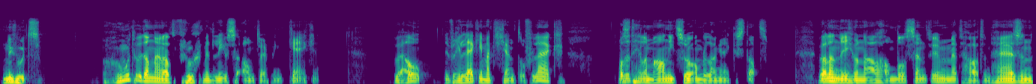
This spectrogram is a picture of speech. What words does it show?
Nu goed, hoe moeten we dan naar dat vroeg-middeleeuwse Antwerpen kijken? Wel, in vergelijking met Gent of Luik was het helemaal niet zo een belangrijke stad. Wel een regionaal handelscentrum met houten huizen,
